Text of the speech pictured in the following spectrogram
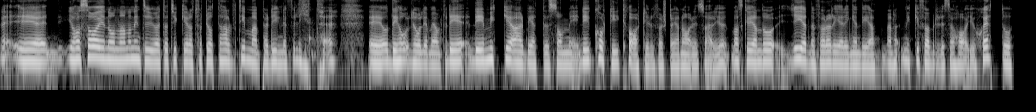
eh, jag sa i någon annan intervju att jag tycker att 48 halvtimmar per dygn är för lite. Eh, och det håller jag med om, för det, det, är mycket arbete som... Det är kort tid kvar till första januari. Så är Man ska ju ändå ge den förra regeringen det att man, mycket förberedelse har ju skett och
